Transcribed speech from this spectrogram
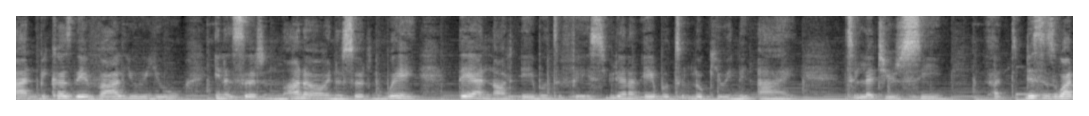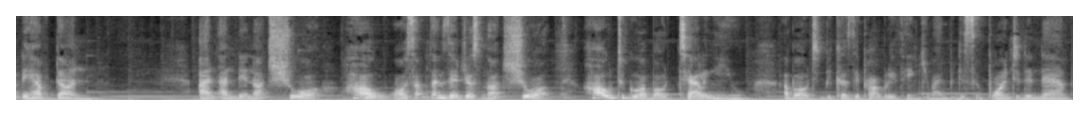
And because they value you in a certain manner or in a certain way, they are not able to face you. They're not able to look you in the eye to let you see that this is what they have done. And, and they're not sure how, or sometimes they're just not sure how to go about telling you about it because they probably think you might be disappointed in them.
